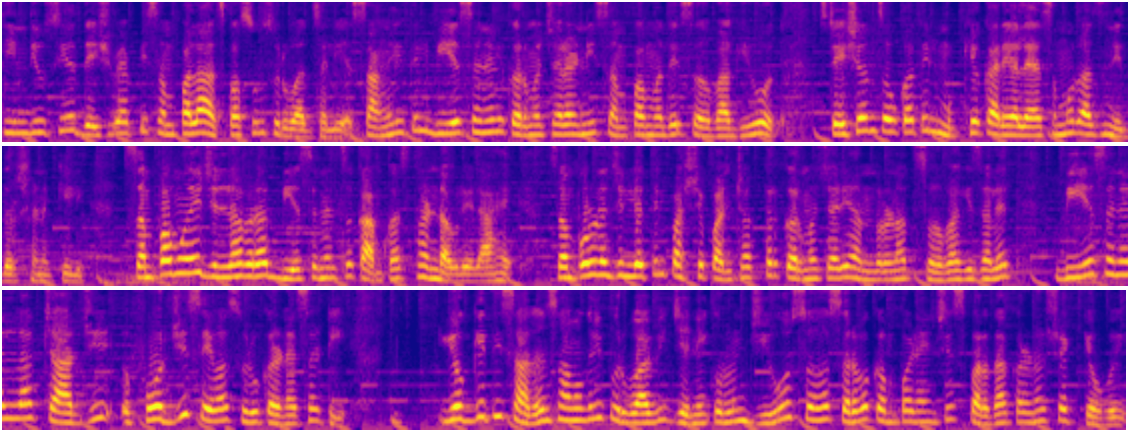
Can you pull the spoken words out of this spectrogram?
तीन दिवसीय देशव्यापी संपाला आजपासून सुरुवात झाली आहे. सांगलीतील बीएसएनएल कर्मचाऱ्यांनी संपामध्ये सहभागी होत स्टेशन चौकातील मुख्य कार्यालयासमोर आज निदर्शनं केली. संपामुळे जिल्हाभरात बीएसएनएलचं कामकाज थंडावलेलं आहे. संपूर्ण जिल्ह्यातील पाचशे पंच्याहत्तर कर्मचारी आंदोलनात सहभागी झालेत. बीएसएनएलला चार जी फोर जी सेवा सुरू करण्यासाठी योग्य ती साधनसामग्री पुरवावी जेणेकरून जिओसह सर्व कंपन्यांशी स्पर्धा करणं शक्य होईल.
